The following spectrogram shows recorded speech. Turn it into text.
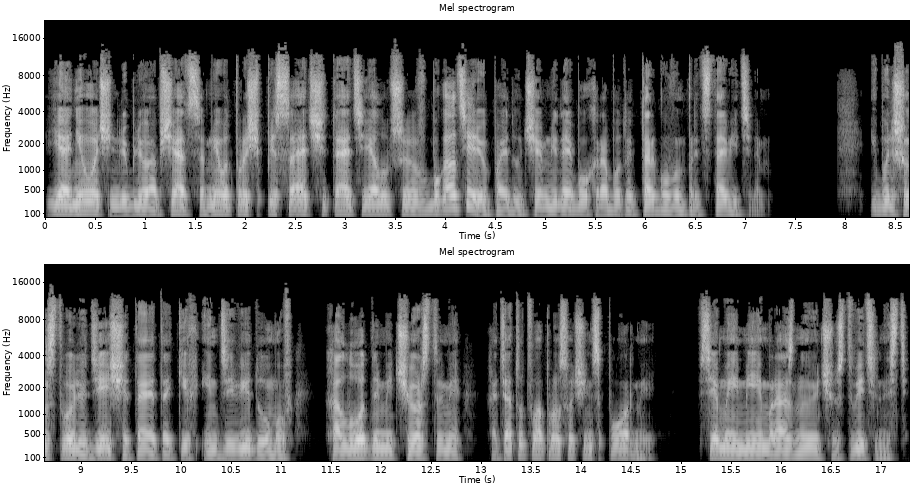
«я не очень люблю общаться, мне вот проще писать, читать, я лучше в бухгалтерию пойду, чем, не дай бог, работать торговым представителем» и большинство людей считает таких индивидуумов холодными, черствыми, хотя тут вопрос очень спорный. Все мы имеем разную чувствительность.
